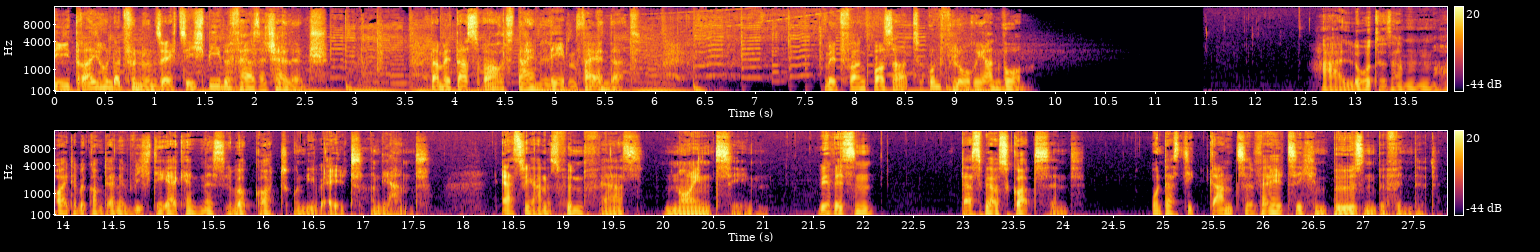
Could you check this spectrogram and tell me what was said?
Die 365 Bibelverse Challenge. Damit das Wort dein Leben verändert. Mit Frank Bossart und Florian Wurm. Hallo zusammen, heute bekommt ihr eine wichtige Erkenntnis über Gott und die Welt an die Hand. 1. Johannes 5, Vers 19. Wir wissen, dass wir aus Gott sind und dass die ganze Welt sich im Bösen befindet.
